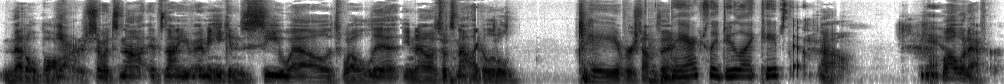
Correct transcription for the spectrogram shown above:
metal bars. Yeah. So it's not it's not even I mean he can see well, it's well lit, you know, so it's not like a little cave or something. They actually do like caves though. oh. Yeah. Well, whatever.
